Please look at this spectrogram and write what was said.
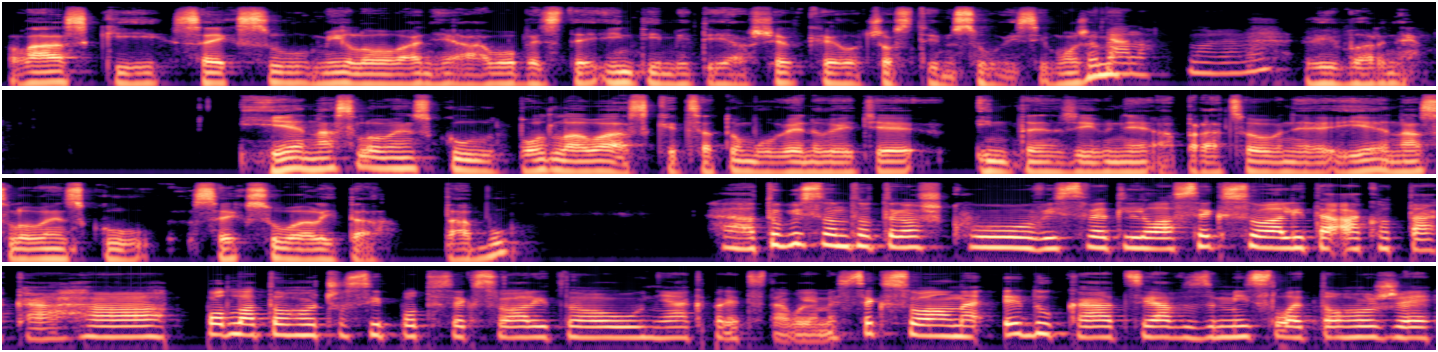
lásky, sexu, milovania a vôbec tej intimity a všetkého, čo s tým súvisí. Môžeme? Áno, môžeme. Výborne. Je na Slovensku podľa vás, keď sa tomu venujete intenzívne a pracovne, je na Slovensku sexualita tabu? A tu by som to trošku vysvetlila. Sexualita ako taká. Podľa toho, čo si pod sexualitou nejak predstavujeme. Sexuálna edukácia v zmysle toho, že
